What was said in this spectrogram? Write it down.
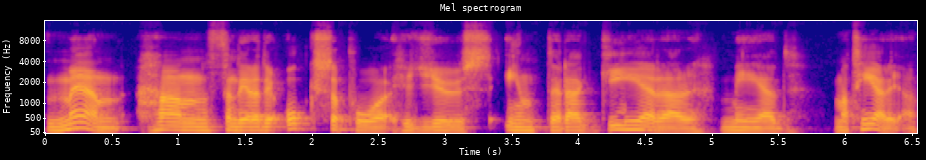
men han funderade också på hur ljus interagerar med materia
